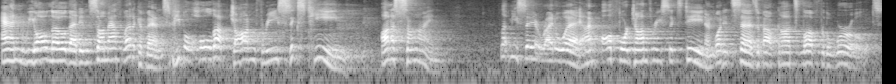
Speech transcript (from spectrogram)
And we all know that in some athletic events, people hold up John 3:16 on a sign. Let me say it right away. I'm all for John 3:16 and what it says about God's love for the world.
